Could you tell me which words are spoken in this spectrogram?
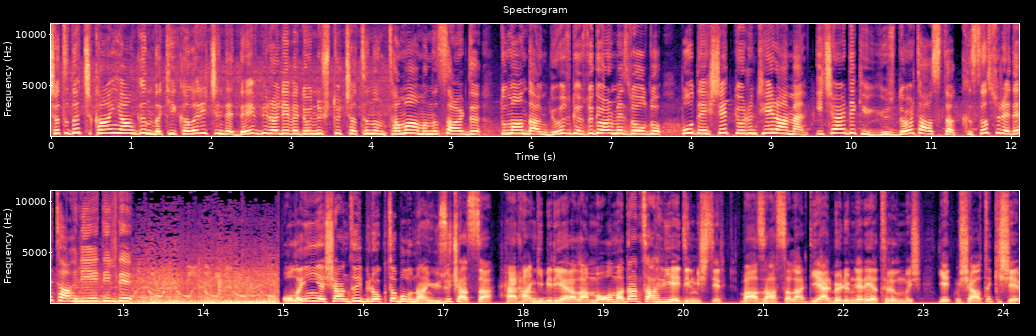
Çatıda çıkan yangın dakikalar içinde dev bir aleve dönüştü. Çatının tamamını sardı. Dumandan göz gözü görmez oldu. Bu dehşet görüntüye rağmen içerideki 104 hasta kısa sürede tahliye edildi. Olayın yaşandığı blokta bulunan 103 hasta herhangi bir yaralanma olmadan tahliye edilmiştir. Bazı hastalar diğer bölümlere yatırılmış. 76 kişi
